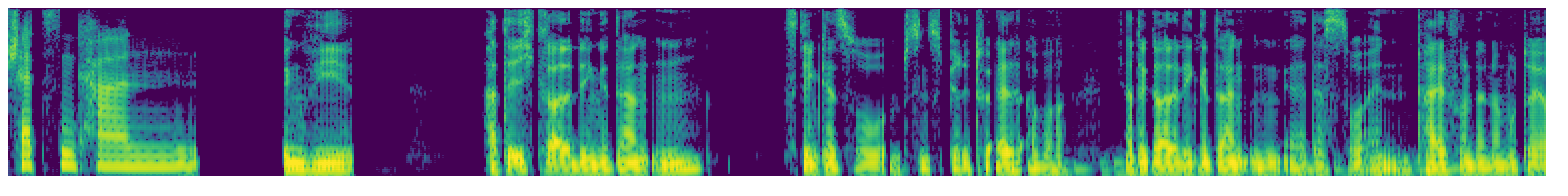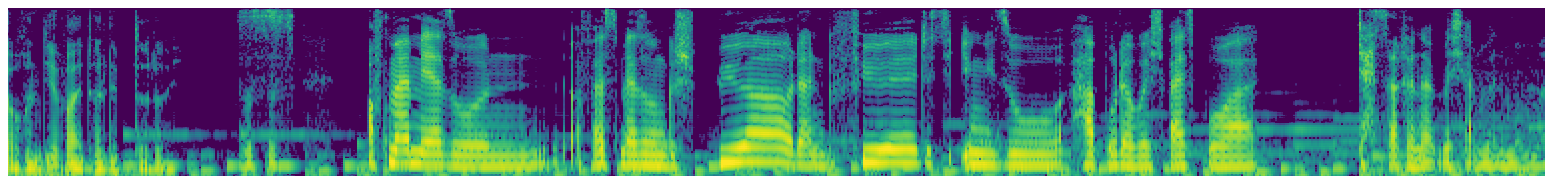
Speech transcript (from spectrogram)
schätzen kann. Irgendwie hatte ich gerade den Gedanken, das klingt jetzt so ein bisschen spirituell, aber ich hatte gerade den Gedanken, äh, dass so ein Teil von deiner Mutter ja auch in dir weiterlebt dadurch. Das ist oftmals mehr so ein, oftmals mehr so ein Gespür oder ein Gefühl, das ich irgendwie so habe oder wo ich weiß, boah, das erinnert mich an meine Mama.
